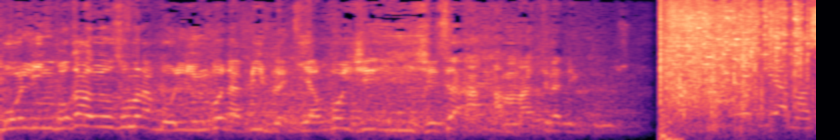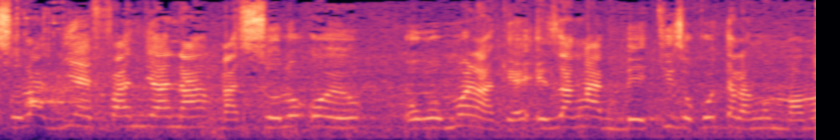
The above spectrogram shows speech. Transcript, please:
bolingo kaka ozomona bolingo na bible yango jésus amatela mikolo masolo ya bien efandi wana basolo oyo okomona ke ezanga betise okotala yango mama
